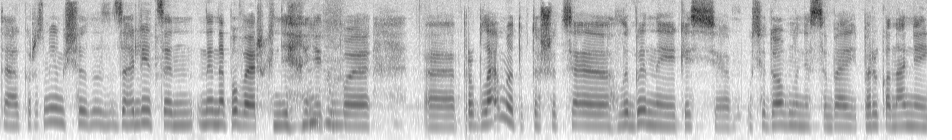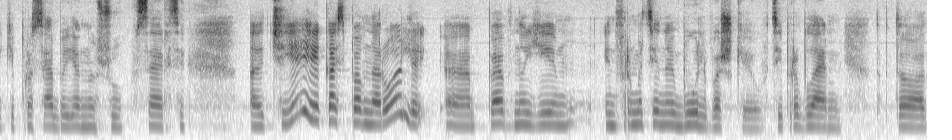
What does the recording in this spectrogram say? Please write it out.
Так, розуміємо, що взагалі це не на поверхні якби, е, проблеми, тобто, що це глибинне якесь е, усвідомлення себе і переконання, які про себе я ношу в серці. Е, Чи є якась певна роль певної інформаційної бульбашки в цій проблемі? Тобто,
